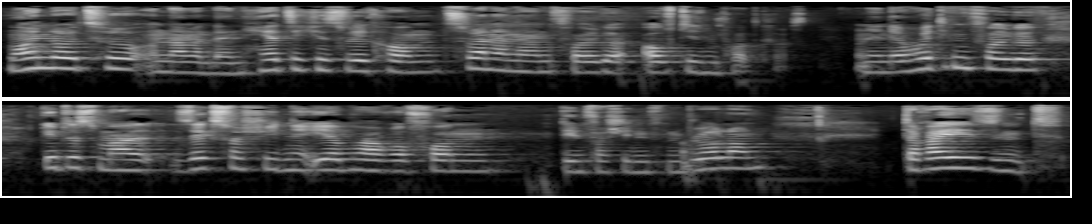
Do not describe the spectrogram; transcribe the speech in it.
Moin Leute und damit ein herzliches Willkommen zu einer neuen Folge auf diesem Podcast. Und in der heutigen Folge gibt es mal sechs verschiedene Ehepaare von den verschiedensten Brawlern. Drei sind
